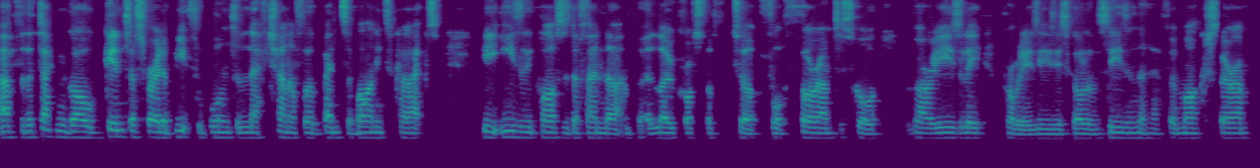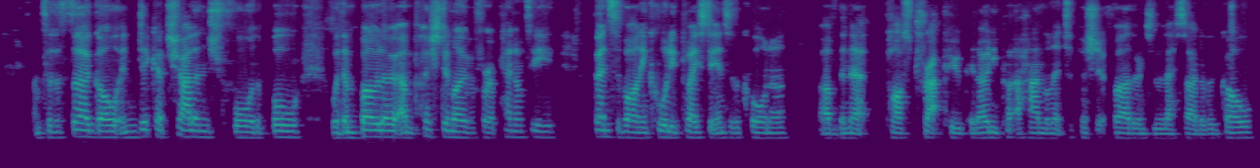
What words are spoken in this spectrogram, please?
Uh, for the second goal, Ginter sprayed a beautiful ball into the left channel for Bensebaini to collect. He easily passes defender and put a low cross for, to, for Thuram to score very easily. Probably his easiest goal of the season for Marcus Thuram. And for the third goal, Ndicka challenged for the ball with Embolo and pushed him over for a penalty. Bensebaini coolly placed it into the corner of the net past Trapp, who could only put a hand on it to push it further into the left side of the goal.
